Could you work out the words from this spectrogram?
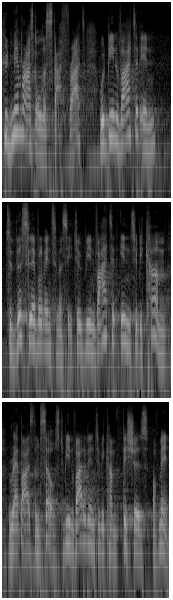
who'd memorized all this stuff, right, would be invited in to this level of intimacy, to be invited in to become rabbis themselves, to be invited in to become fishers of men.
